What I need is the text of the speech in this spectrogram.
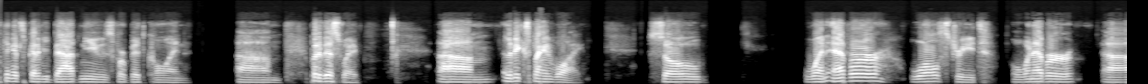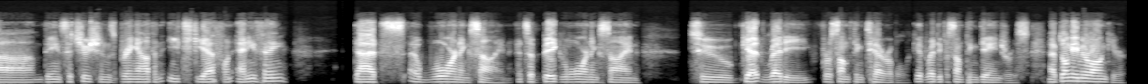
I think it's going to be bad news for Bitcoin. Um, put it this way. Um, let me explain why. So, whenever Wall Street or whenever um, the institutions bring out an ETF on anything, that's a warning sign. It's a big warning sign to get ready for something terrible, get ready for something dangerous. Now, don't get me wrong here.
